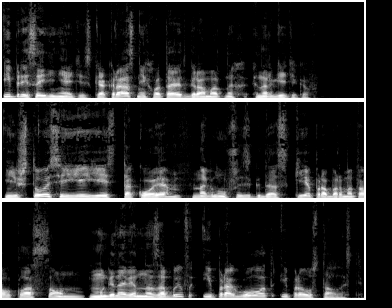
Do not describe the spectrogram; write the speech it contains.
«И присоединяйтесь, как раз не хватает грамотных энергетиков». «И что сие есть такое?» Нагнувшись к доске, пробормотал Классон, мгновенно забыв и про голод, и про усталость.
